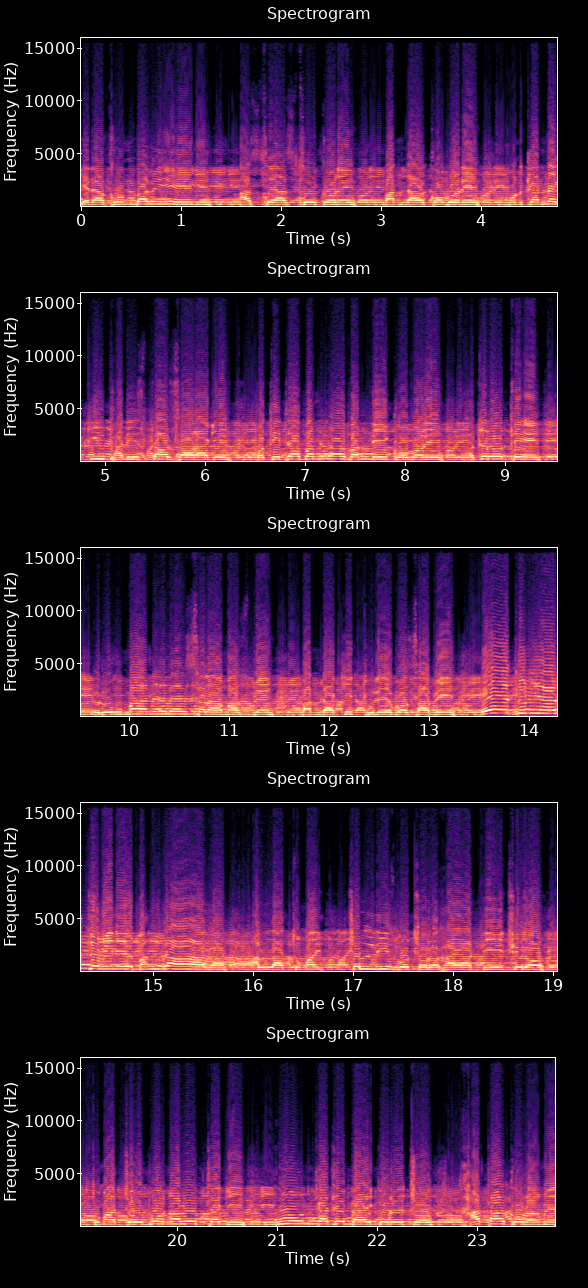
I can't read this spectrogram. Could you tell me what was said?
এরকম ভাবে আস্তে আস্তে করে বান্দার নাকি আগে বান্দা বান্দি সালাম আসবে। বান্দাকে তুলে বসাবে? এ দুনিয়ার জমিনে বান্দা, আল্লাহ তোমায় চল্লিশ বছর হায়াত দিয়েছিল। তোমার যৌবন আলোকটা কি কোন কাজে ব্যয় করেছ? খাতা কলমে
